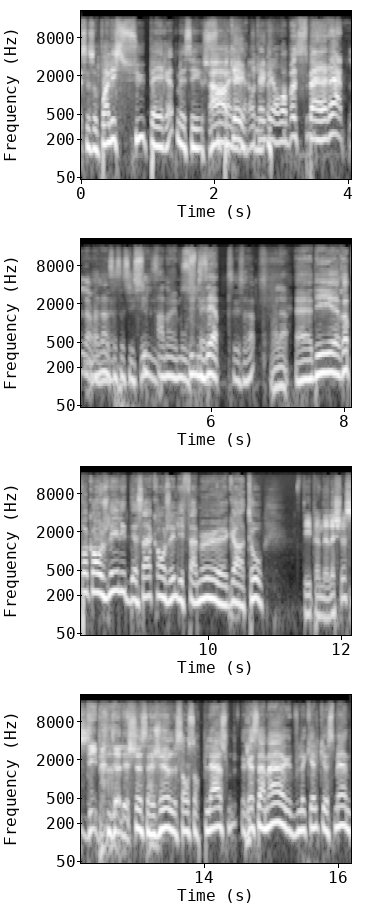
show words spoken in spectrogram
c'est ça. Pas aller supérette, mais c'est Ah, ok, ok, ok, on va pas supérette, là. Non, non, c'est ça, c'est su- en un mot. C'est ça. Voilà. Euh, des repas congelés, les desserts congelés, les fameux euh, gâteaux. Deep and delicious. Deep and delicious à Jules sont sur place. Récemment, il y a quelques semaines,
